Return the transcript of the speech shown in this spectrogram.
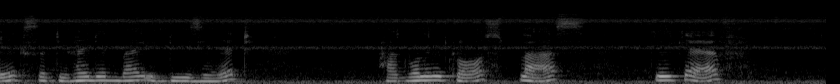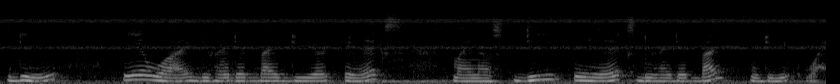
X divided by D Z first বন্ধনী cross plus K cap D X minus D A X divided by D Y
